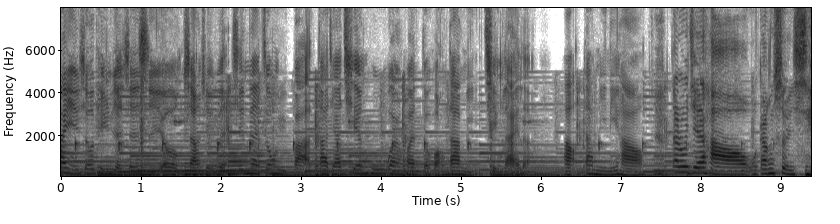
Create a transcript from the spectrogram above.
欢迎收听人生实用商学院。现在终于把大家千呼万唤的黄大米请来了。好，大米你好，大陆姐好，我刚睡醒，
